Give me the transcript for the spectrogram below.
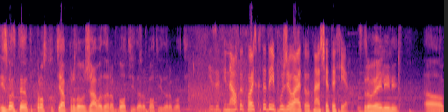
извън сцената просто тя продължава да работи, да работи и да работи. И за финал, какво искате да й пожелаете от нашия ефир? Здравей, Лили! А,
